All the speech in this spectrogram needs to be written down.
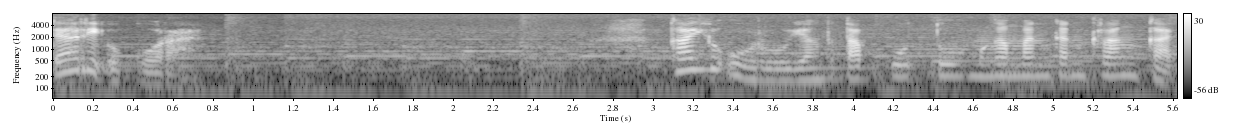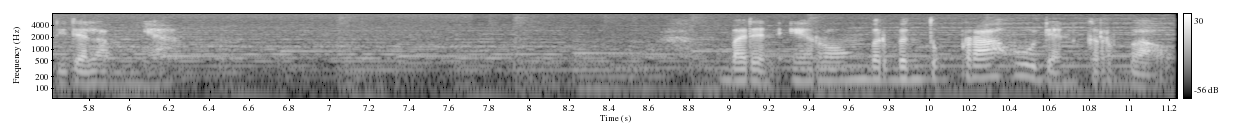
dari ukuran kayu uru yang tetap utuh mengamankan kerangka di dalamnya. Badan erong berbentuk perahu dan kerbau.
